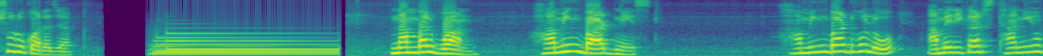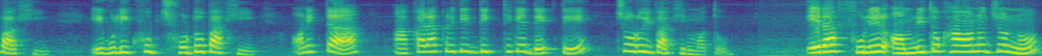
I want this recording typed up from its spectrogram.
শুরু করা যাক। Number one hummingbird nest. Hummingbird হলো আমেরিকার স্থানীয় পাখি। এগুলি খুব ছোট পাখি, অনেকটা আকার আকৃতির দিক থেকে দেখতে চড়ুই পাখির মতো। এরা ফুলের অমৃত খাওয়ানোর জন্য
